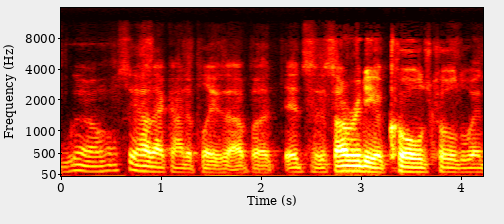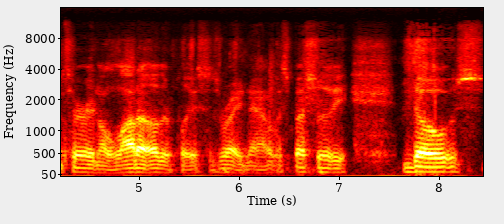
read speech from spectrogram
know, we'll see how that kind of plays out. But it's it's already a cold, cold winter in a lot of other places right now, especially those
